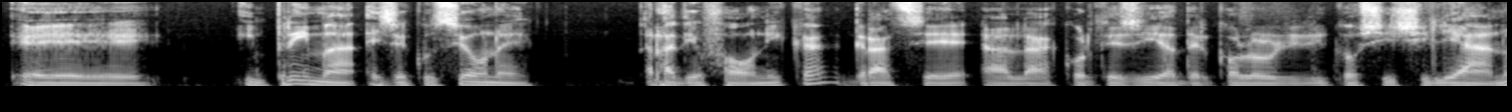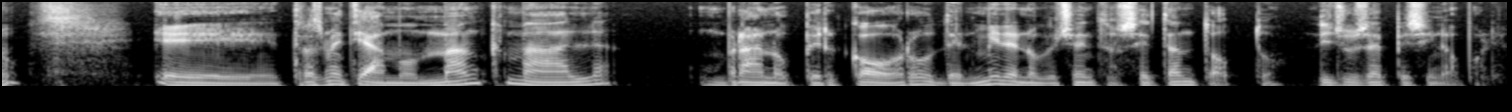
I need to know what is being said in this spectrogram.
Eh, in prima esecuzione radiofonica, grazie alla cortesia del colore lirico siciliano, eh, trasmettiamo Mank Mal, un brano per coro del 1978 di Giuseppe Sinopoli.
